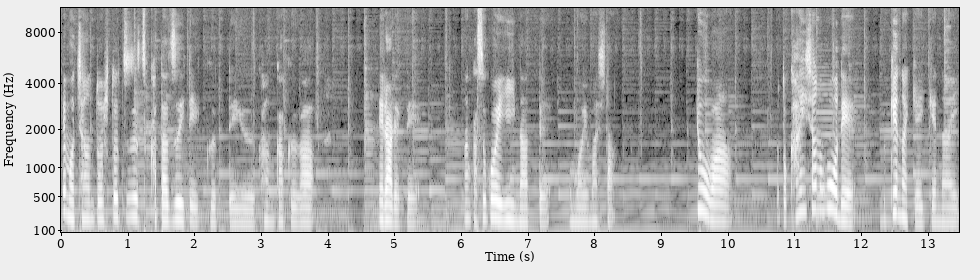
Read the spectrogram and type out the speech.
でもちゃんと一つずつ片付いていくっていう感覚が得られて、なんかすごいいいなって思いました。今日は、ちょっと会社の方で受けなきゃいけない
